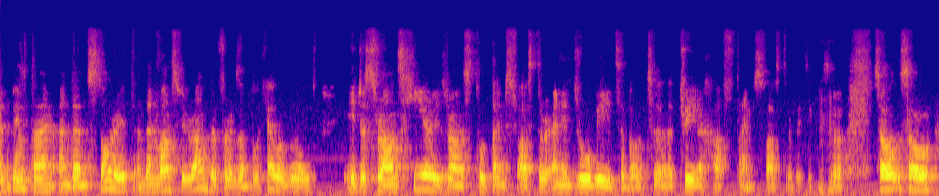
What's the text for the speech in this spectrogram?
at build time and then store it. And then once we run the, for example, hello world, it just runs here, it runs two times faster. And in Ruby, it's about uh, three and a half times faster, basically. Mm-hmm. So, so, so,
